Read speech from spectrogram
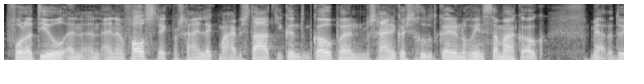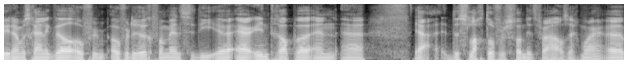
volatiel en, en, en een valstrik waarschijnlijk, maar hij bestaat, je kunt hem kopen en waarschijnlijk als je het goed doet kun je er nog winst aan maken ook. Maar ja, dat doe je dan waarschijnlijk wel over, over de rug van mensen die eh, erin trappen en eh, ja, de slachtoffers van dit verhaal, zeg maar.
